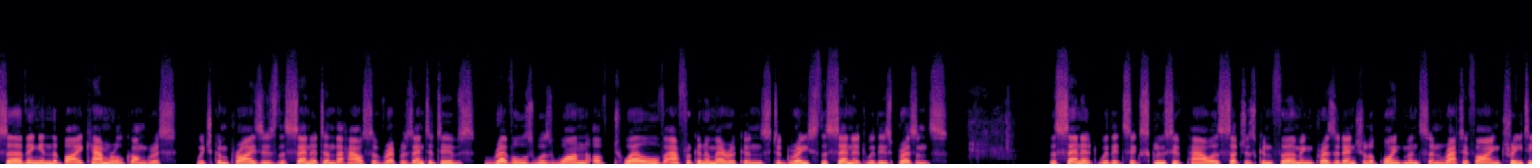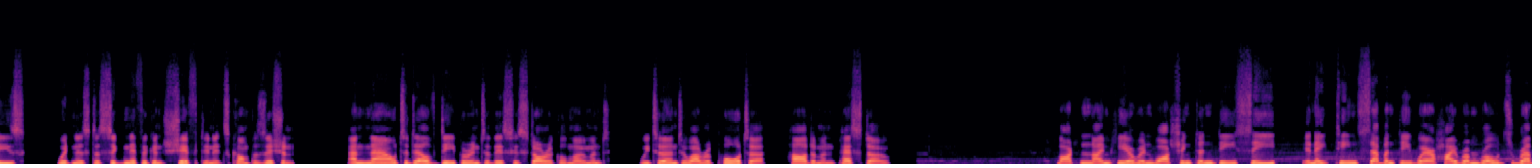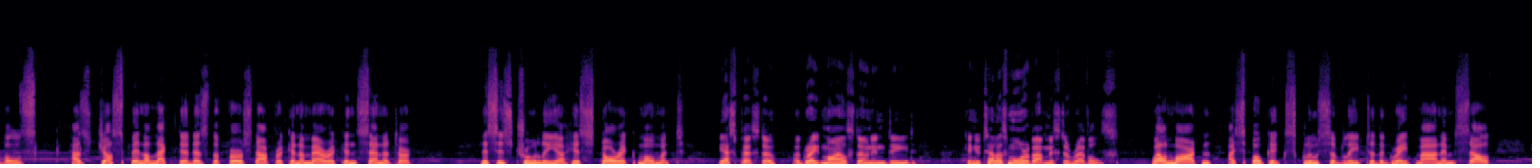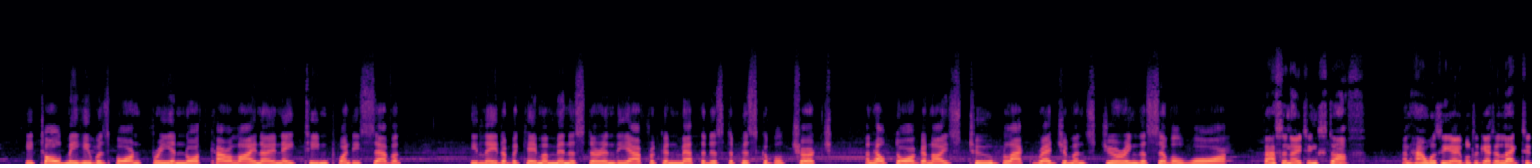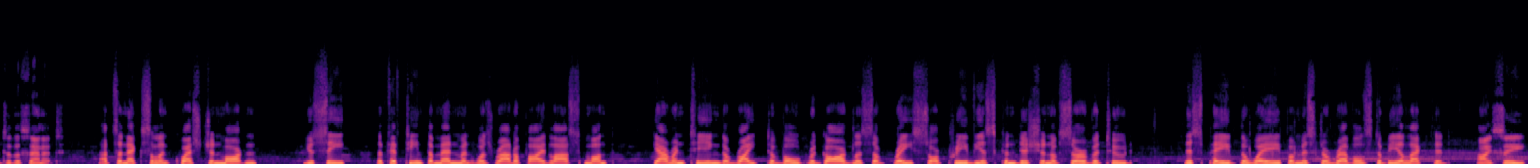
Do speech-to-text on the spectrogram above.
Serving in the bicameral Congress, which comprises the Senate and the House of Representatives, Revels was one of 12 African Americans to grace the Senate with his presence. The Senate, with its exclusive powers such as confirming presidential appointments and ratifying treaties, witnessed a significant shift in its composition. And now, to delve deeper into this historical moment, we turn to our reporter, Hardiman Pesto. Martin, I'm here in Washington, D.C. in 1870, where Hiram Rhodes Revels has just been elected as the first African American senator. This is truly a historic moment. Yes, Pesto, a great milestone indeed. Can you tell us more about Mr. Revels? Well, Martin, I spoke exclusively to the great man himself. He told me he was born free in North Carolina in 1827. He later became a minister in the African Methodist Episcopal Church and helped organize two black regiments during the Civil War. Fascinating stuff. And how was he able to get elected to the Senate? That's an excellent question, Martin. You see, the 15th Amendment was ratified last month, guaranteeing the right to vote regardless of race or previous condition of servitude. This paved the way for Mr. Revels to be elected. I see.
